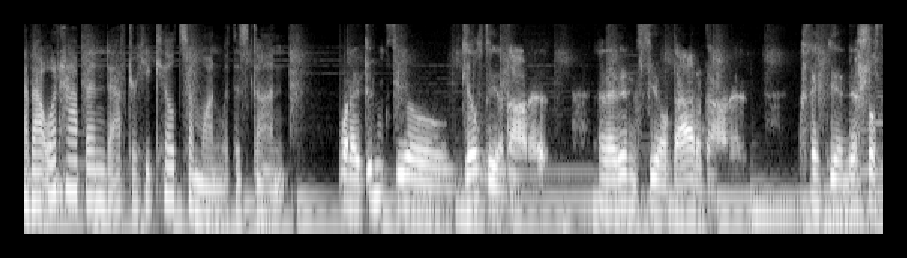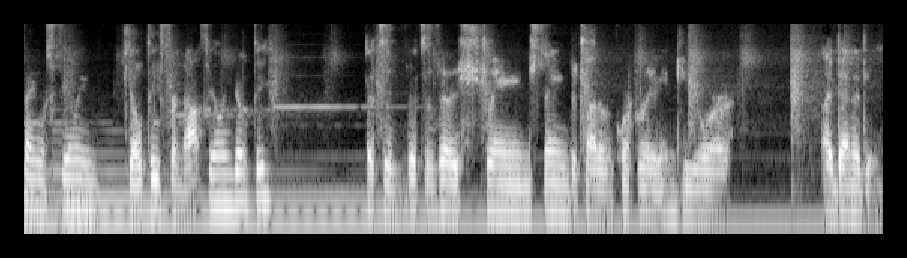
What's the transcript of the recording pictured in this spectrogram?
about what happened after he killed someone with his gun. When I didn't feel guilty about it and I didn't feel bad about it, I think the initial thing was feeling guilty for not feeling guilty. It's a it's a very strange thing to try to incorporate into your identity.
